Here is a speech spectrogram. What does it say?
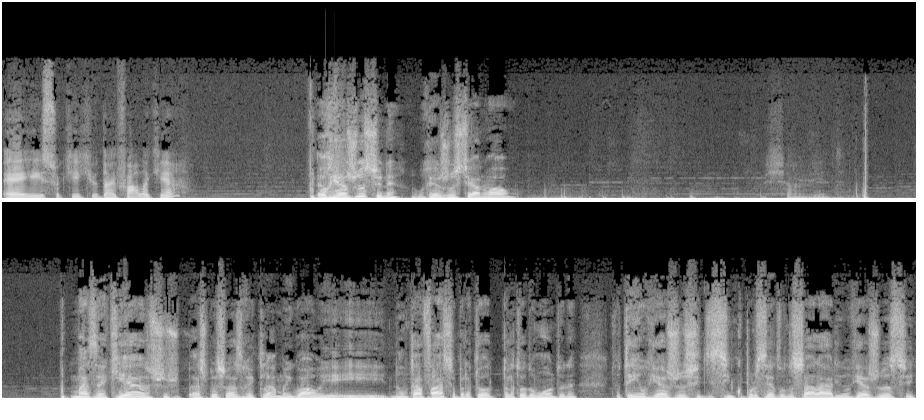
É isso que, que o Dai fala que é? É o reajuste, né? O reajuste anual. Mas é que as, as pessoas reclamam igual e, e não tá fácil para todo, para todo mundo, né? Tu tem um reajuste de 5% no salário e um reajuste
